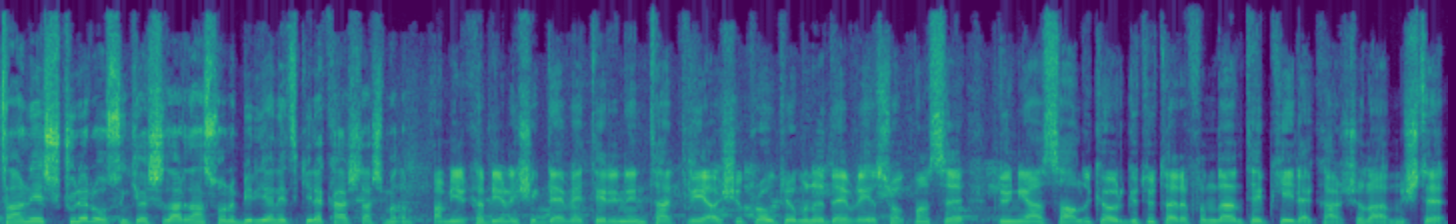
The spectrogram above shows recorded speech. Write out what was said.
Tanrı'ya şükürler olsun ki aşılardan sonra bir yan etkiyle karşılaşmadım. Amerika Birleşik Devletleri'nin takviye aşı programını devreye sokması Dünya Sağlık Örgütü tarafından tepkiyle karşılanmıştı.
